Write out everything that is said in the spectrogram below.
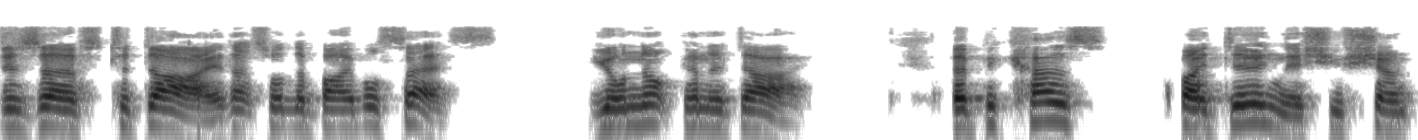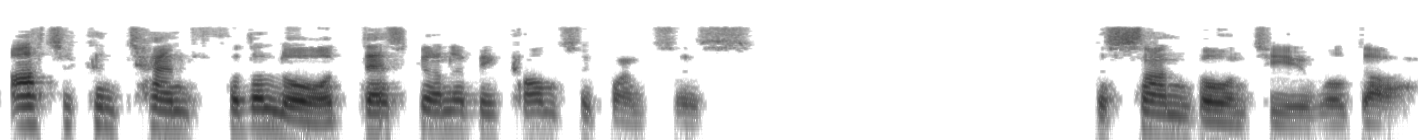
deserves to die. That's what the Bible says. You're not going to die. But because by doing this you've shown utter contempt for the Lord, there's going to be consequences. The son born to you will die.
